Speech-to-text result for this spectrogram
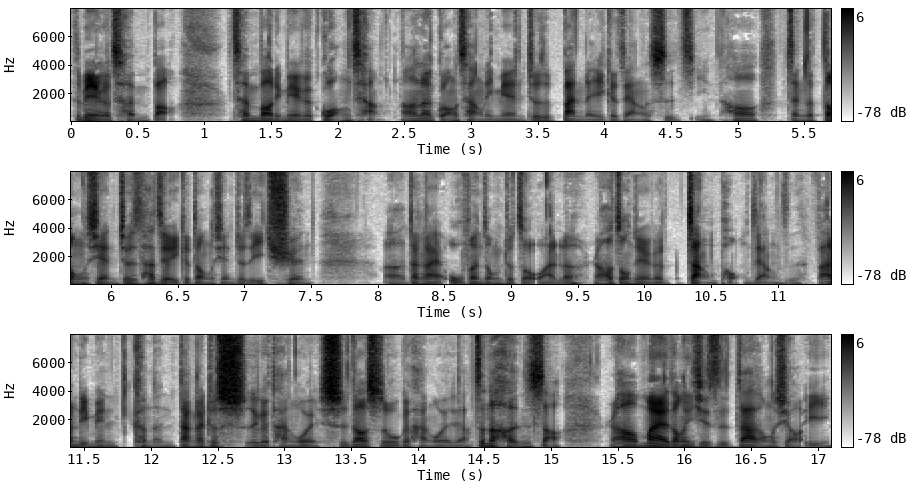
这边有个城堡。城堡里面有个广场，然后那广场里面就是办了一个这样的市集，然后整个动线就是它只有一个动线，就是一圈，呃，大概五分钟就走完了，然后中间有个帐篷这样子，反正里面可能大概就十个摊位，十到十五个摊位这样，真的很少。然后卖的东西其实大同小异，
